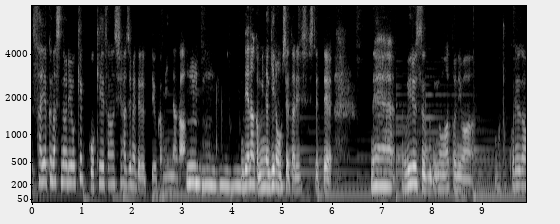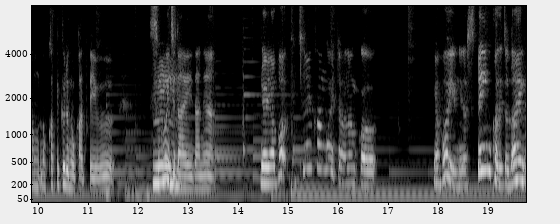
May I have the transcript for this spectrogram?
最悪なシナリオを結構計算し始めてるっていうかみんなが。うんうんうんうんでなんかみんな議論してたりしててねえウイルスの後にはまたこれが乗っかってくるのかっていうすごい時代だね。いや、やば、普通に考えたらなんか、やばいよね。スペイン風邪と第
